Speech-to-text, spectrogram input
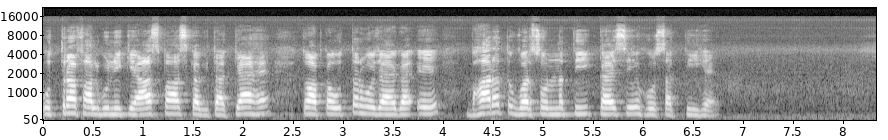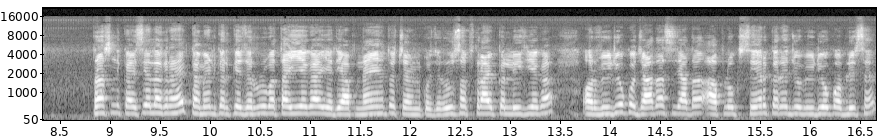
उत्तरा फाल्गुनी के आसपास कविता क्या है? तो आपका उत्तर हो जाएगा ए भारत वर्षोन्नति कैसे हो सकती है? प्रश्न कैसे लग रहा है? कमेंट करके ज़रूर बताइएगा। यदि आप नए हैं तो चैनल को ज़रूर सब्सक्राइब कर लीजिएगा और वीडियो को ज़्यादा से ज़्यादा आप लोग शेयर करें जो वीडियो पब्लिश है,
